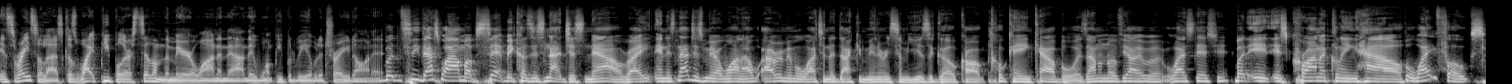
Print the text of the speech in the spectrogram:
It's racialized because white people are selling the marijuana now and they want people to be able to trade on it. But see, that's why I'm upset because it's not just now, right? And it's not just marijuana. I, I remember watching a documentary some years ago called Cocaine Cowboys. I don't know if y'all ever watched that shit, but it is chronicling how white folks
